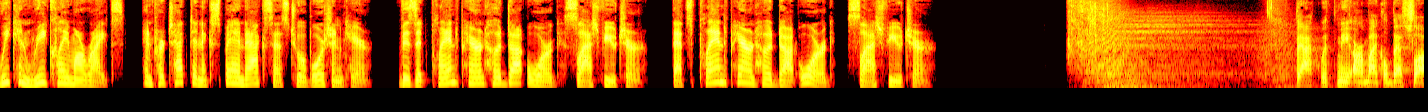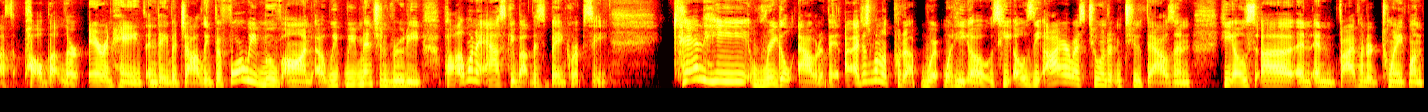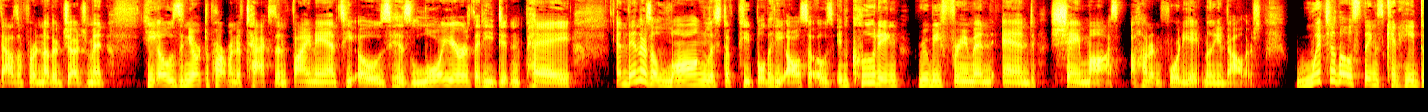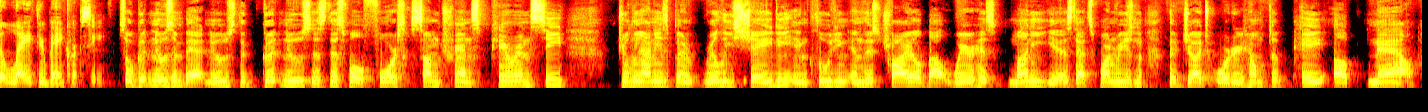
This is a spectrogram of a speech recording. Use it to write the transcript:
we can reclaim our rights and protect and expand access to abortion care. Visit plannedparenthood.org/future. That's plannedparenthood.org/future. Back with me are Michael Beschloss, Paul Butler, Errin Haines, and David Jolly. Before we move on, uh, we, we mentioned Rudy. Paul, I want to ask you about this bankruptcy. Can he wriggle out of it? I just want to put up what he owes. He owes the IRS two hundred and two thousand. He owes uh, and, and five hundred twenty-one thousand for another judgment. He owes the New York Department of Taxes and Finance. He owes his lawyers that he didn't pay. And then there's a long list of people that he also owes, including Ruby Freeman and Shaye Moss, $148 million. Which of those things can he delay through bankruptcy? So good news and bad news. The good news is this will force some transparency Giuliani's been really shady, including in this trial about where his money is. That's one reason the judge ordered him to pay up now.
